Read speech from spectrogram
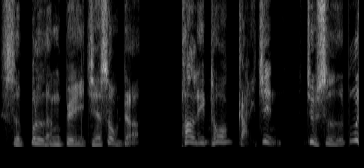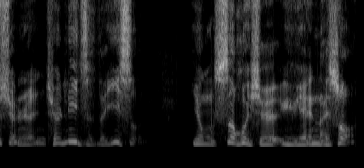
是不能被接受的。帕雷托改进。就是不选人却例子的意思。用社会学语言来说，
